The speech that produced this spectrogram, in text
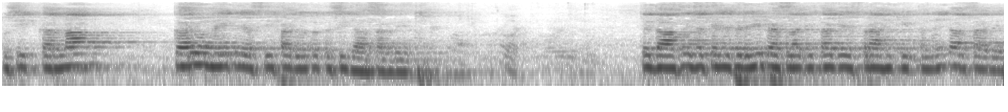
ਤੁਸੀਂ ਕਰਨਾ, ਕਰੋ, ਨਹੀਂ ਤੇ ਅਸਤੀਫਾ ਦਿਓ ਤਾਂ ਤੁਸੀਂ ਜਾ ਸਕਦੇ ਇੱਥੋਂ ਤੇ ਦਾਸ ਦੇ ਜਥੇ ਨੇ ਫਿਰ ਇਹ ਫੈਸਲਾ ਕੀਤਾ ਕਿ ਇਸ ਤਰ੍ਹਾਂ ਅਸੀਂ ਕੀਰਤਨ ਨਹੀਂ ਕਰ ਸਕਦੇ।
